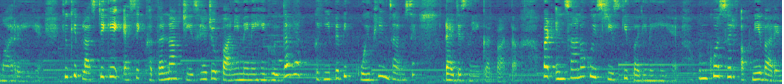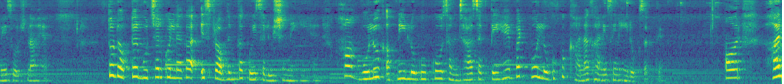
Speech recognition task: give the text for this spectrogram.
मार रही है। क्योंकि प्लास्टिक एक ऐसी खतरनाक चीज़ है जो पानी में नहीं घुलता या कहीं पे भी कोई भी इंसान उसे डाइजेस्ट नहीं कर पाता। बट इंसानों को इस चीज़ की परी नहीं है। उनको सिर्फ़ अपने बारे में सोचना है। तो डॉक्टर बुचर को लगा, इस प्रॉब्लम का कोई सोल्यूशन नहीं है। हाँ वो लोग अपने लोगों को समझा सकते हैं बट वो लोगों को खाना खाने से नहीं रोक सकते। और हर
